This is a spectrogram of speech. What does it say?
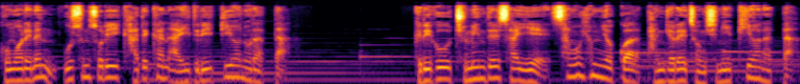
공원에는 웃음소리 가득한 아이들이 뛰어놀았다. 그리고 주민들 사이에 상호 협력과 단결의 정신이 피어났다.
